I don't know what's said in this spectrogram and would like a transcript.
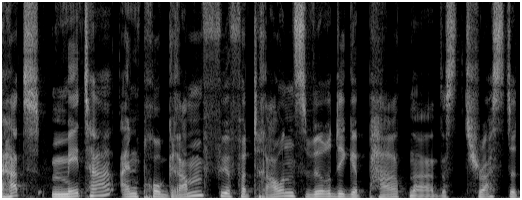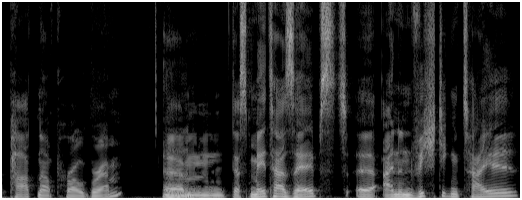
hat Meta ein Programm für vertrauenswürdige Partner, das Trusted Partner Program, mhm. ähm, das Meta selbst äh, einen wichtigen Teil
